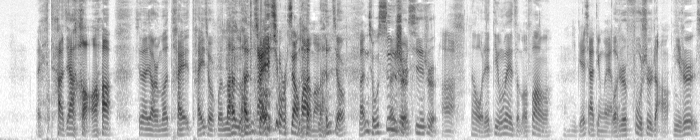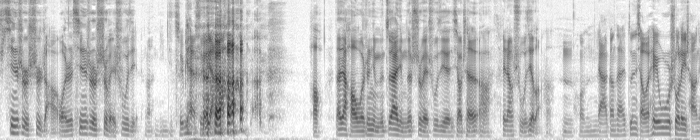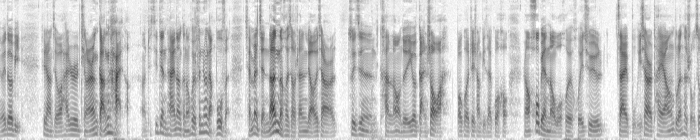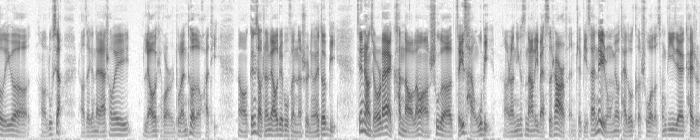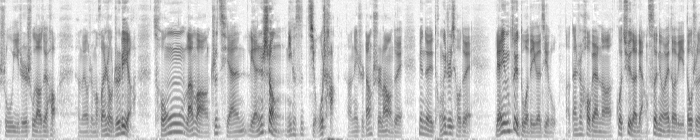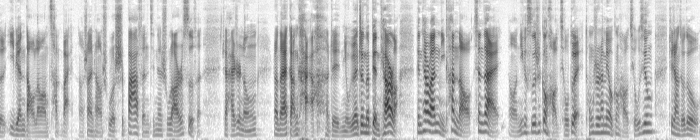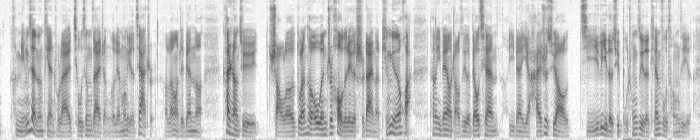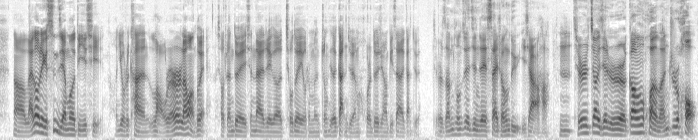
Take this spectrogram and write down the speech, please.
哎，大家好啊！现在叫什么台台球不是篮 篮球？台球像话吗？篮球，篮球新事新事。啊，那我这定位怎么放啊？你别瞎定位了。我是副市长，你是新市市长，我是新市市委书记。啊，你你随便随便啊。好，大家好，我是你们最爱你们的市委书记小陈啊，非常熟悉了啊。嗯，我们俩刚才蹲小黑屋说了一场纽约德比，这场球还是挺让人感慨的啊。这期电台呢可能会分成两部分，前面简单的和小陈聊一下最近看篮网队的一个感受啊，包括这场比赛过后，然后后边呢我会回去再补一下太阳杜兰特首秀的一个呃录像，然后再跟大家稍微聊一会儿杜兰特的话题。那我跟小陈聊的这部分呢是纽约德比，今天场球大家也看到篮网输的贼惨无比啊，让尼克斯拿了一百四十二分。这比赛内容没有太多可说的，从第一节开始输，一直输到最后，没有什么还手之力了。从篮网之前连胜尼克斯九场啊，那是当时篮网队面对同一支球队连赢最多的一个记录啊。但是后边呢，过去的两次纽约德比都是一边倒篮网惨败啊，上一场输了十八分，今天输了二十四分，这还是能让大家感慨啊，这纽约真的变天儿了。变天完，你看到现在呃尼克斯是更好的球队，同时他没有更好的球星，这场球就很明显能体现出来球星在整个联盟里的价值啊。篮网这边呢，看上去少了杜兰特、欧文之后的这个时代呢，平民化，他们一边要找自己的标签，一边也还是需要极力的去补充自己的天赋层级的。那来到这个新节目的第一期，又是看老人儿篮网队，小陈对现在这个球队有什么整体的感觉吗？或者对这场比赛的感觉？就是咱们从最近这赛程捋一下哈，嗯，其实交易截止日刚换完之后，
